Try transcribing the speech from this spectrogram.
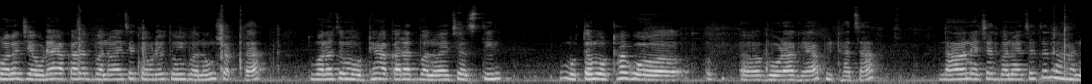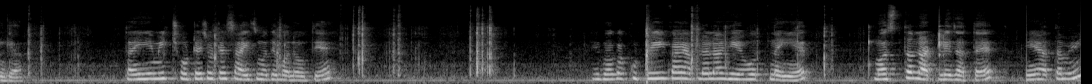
तुम्हाला जेवढ्या आकारात बनवायचे तेवढे तुम्ही बनवू शकता. तुम्हाला जर मोठ्या आकारात बनवायचे असतील मोठा मोठा गो गोळा घ्या पिठाचा. लहान याच्यात बनवायचं तर लहान घ्या. ताई हे मी छोट्या छोट्या साईजमध्ये बनवते. हे बघा कुठेही काय आपल्याला हे होत नाही आहेत मस्त लाटले जात आहेत हे आता मी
